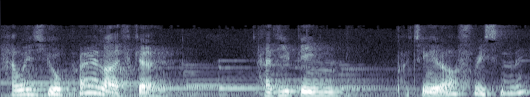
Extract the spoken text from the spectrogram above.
How is your prayer life going? Have you been putting it off recently?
